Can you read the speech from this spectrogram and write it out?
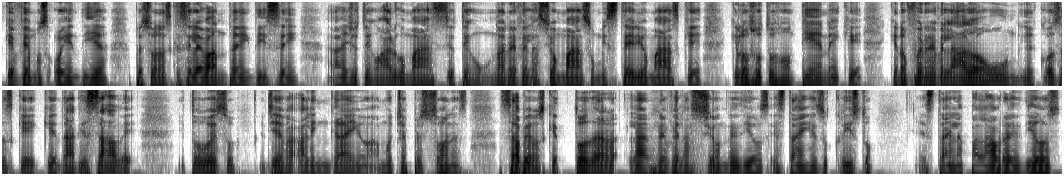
que vemos hoy en día, personas que se levantan y dicen, ah, yo tengo algo más, yo tengo una revelación más, un misterio más que, que los otros no tienen, que, que no fue revelado aún, cosas que, que nadie sabe. Y todo eso lleva al engaño a muchas personas. Sabemos que toda la revelación de Dios está en Jesucristo, está en la palabra de Dios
